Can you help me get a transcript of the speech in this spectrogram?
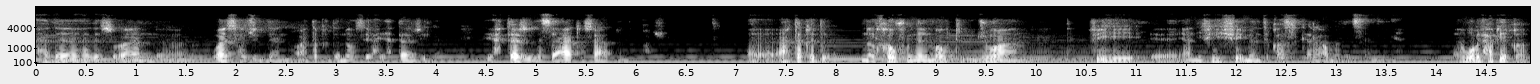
هذا هذا سؤال واسع جدا وأعتقد أنه سيحتاج إلى يحتاج إلى ساعات وساعات من النقاش أعتقد أن الخوف من الموت جوعا فيه يعني فيه شيء من انتقاص الكرامة الإنسانية. هو بالحقيقة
